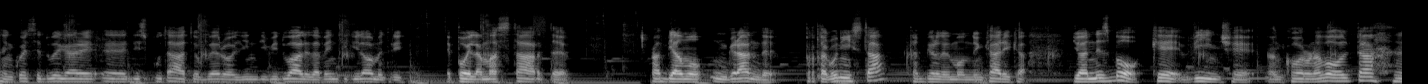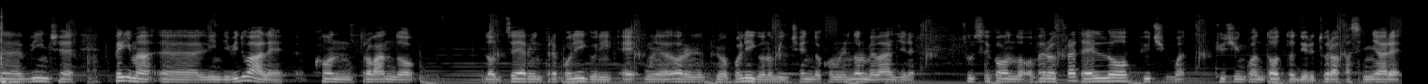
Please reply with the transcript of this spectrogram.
in queste due gare eh, disputate, ovvero l'individuale da 20 km e poi la mass start, abbiamo un grande protagonista, campione del mondo in carica, Johannes Bo, che vince ancora una volta, eh, vince prima eh, l'individuale con, trovando lo 0 in tre poligoni e un errore nel primo poligono, vincendo con un enorme margine sul secondo, ovvero il fratello, più, 50, più 58 addirittura fa segnare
